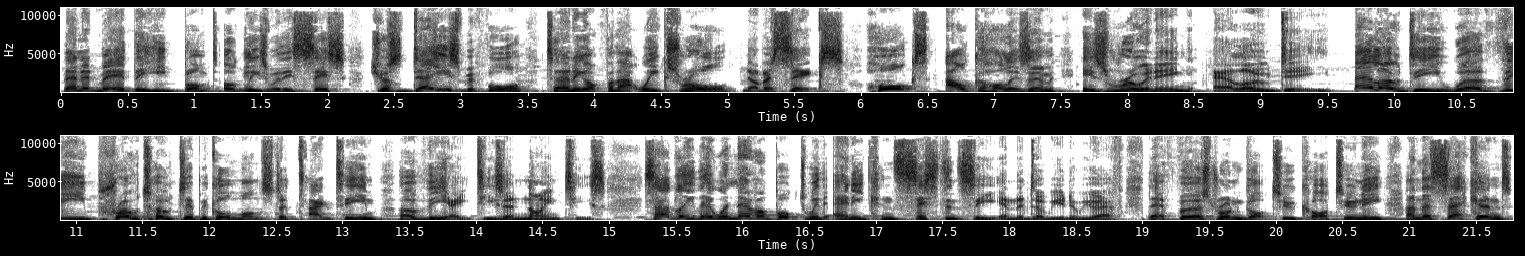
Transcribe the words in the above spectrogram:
then admitted that he'd bumped uglies with his sis just days before turning up for that week's Raw. Number six, Hawk's alcoholism is ruining LOD. LOD were the prototypical monster tag team of the 80s and 90s. Sadly, they were never booked with any consistency in the WWF. Their first run got too cartoony, and the second,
